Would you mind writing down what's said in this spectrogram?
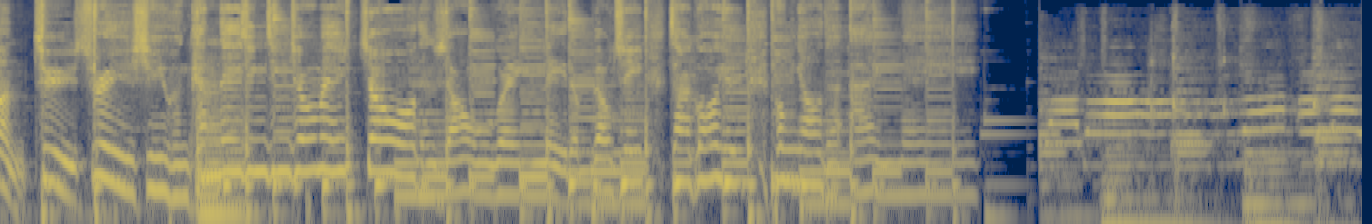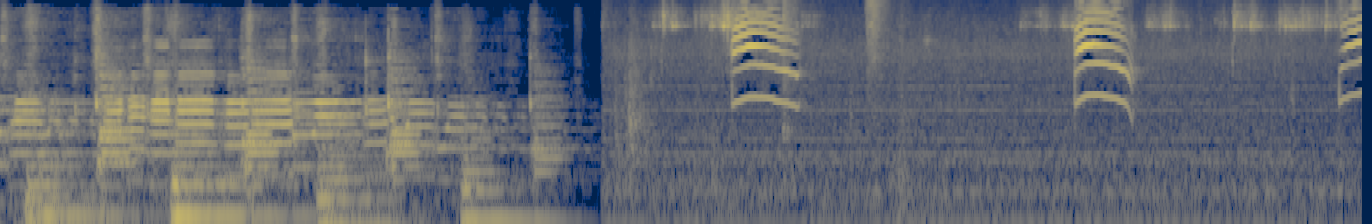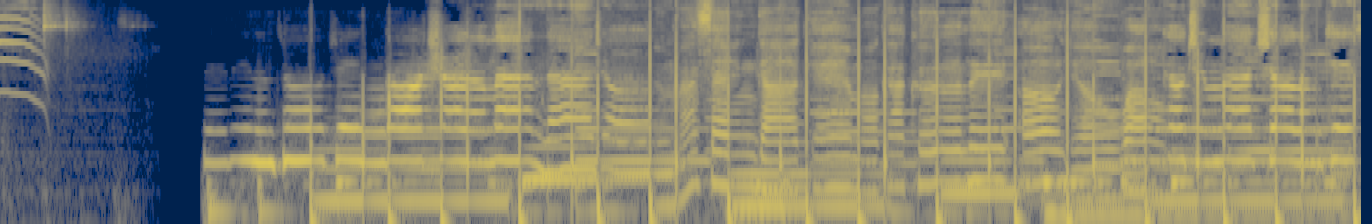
One two three，喜欢看你紧紧皱眉，叫我胆小鬼，你的表情太过于朋友的暧昧。 늦은 것처럼 만나줘 눈만 생각해 뭐가 그리 어려워? 거짓말처럼 길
